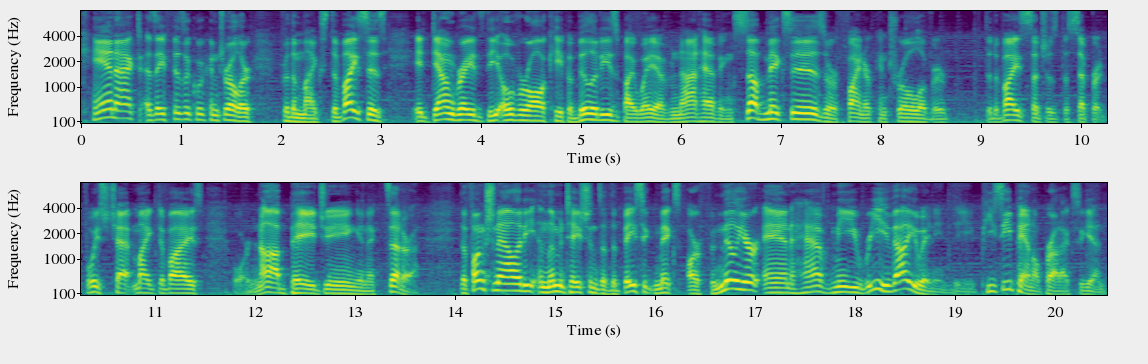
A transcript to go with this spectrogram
can act as a physical controller for the mic's devices, it downgrades the overall capabilities by way of not having submixes or finer control over the device, such as the separate voice chat mic device or knob paging and etc. The functionality and limitations of the basic mix are familiar and have me re-evaluating the PCPanel products again.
